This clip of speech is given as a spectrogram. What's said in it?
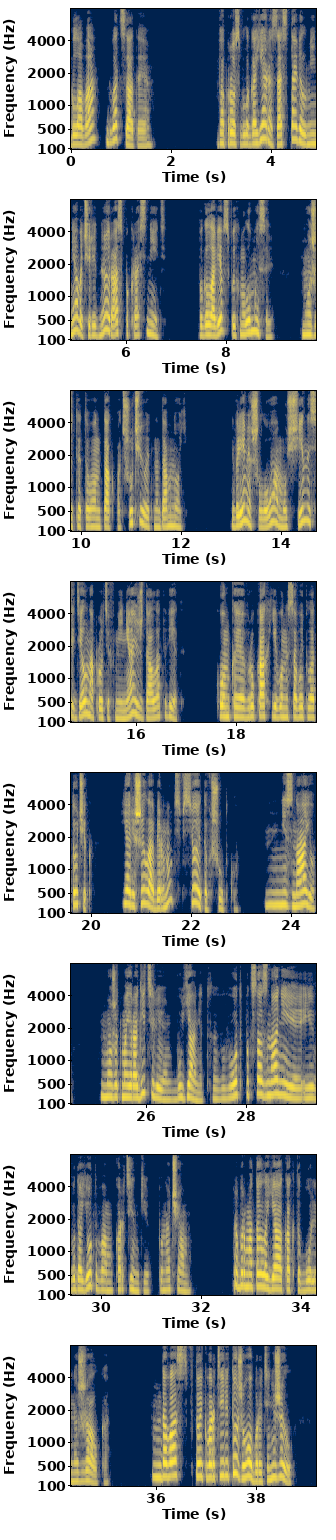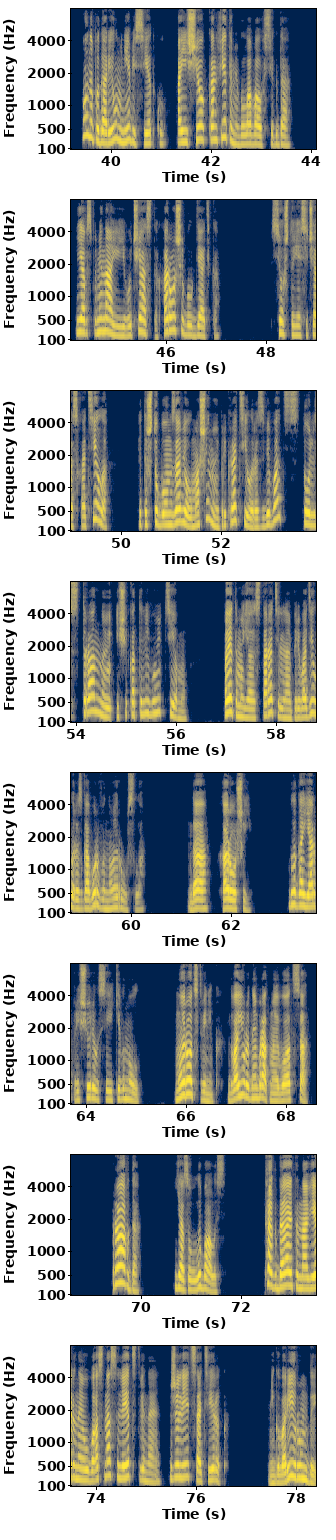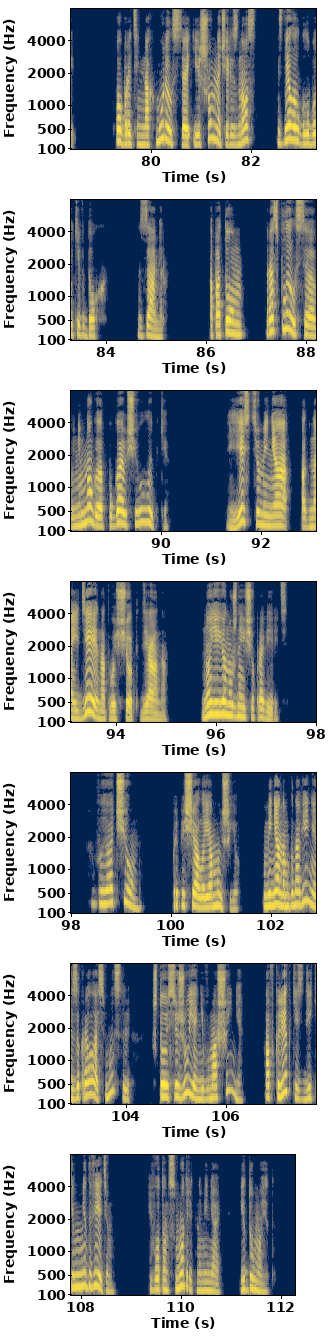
Глава двадцатая Вопрос Благояра заставил меня в очередной раз покраснеть. В голове вспыхнула мысль. Может, это он так подшучивает надо мной? Время шло, а мужчина сидел напротив меня и ждал ответ. Комкая в руках его носовой платочек, я решила обернуть все это в шутку. Не знаю, может, мои родители буянят. Вот подсознание и выдает вам картинки по ночам. Пробормотала я как-то больно жалко. Да вас в той квартире тоже оборотень жил. Он и подарил мне беседку, а еще конфетами баловал всегда. Я вспоминаю его часто, хороший был дядька. Все, что я сейчас хотела — это чтобы он завел машину и прекратил развивать столь странную и щекотливую тему. Поэтому я старательно переводила разговор в иное русло. «Да, хороший». Благояр прищурился и кивнул. «Мой родственник, двоюродный брат моего отца». «Правда?» Я заулыбалась. «Тогда это, наверное, у вас наследственное, жалеть сатирок». «Не говори ерунды», Оборотень нахмурился и шумно через нос сделал глубокий вдох. Замер. А потом расплылся в немного пугающей улыбке. «Есть у меня одна идея на твой счет, Диана, но ее нужно еще проверить». «Вы о чем?» — пропищала я мышью. У меня на мгновение закралась мысль, что сижу я не в машине, а в клетке с диким медведем. И вот он смотрит на меня и думает,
